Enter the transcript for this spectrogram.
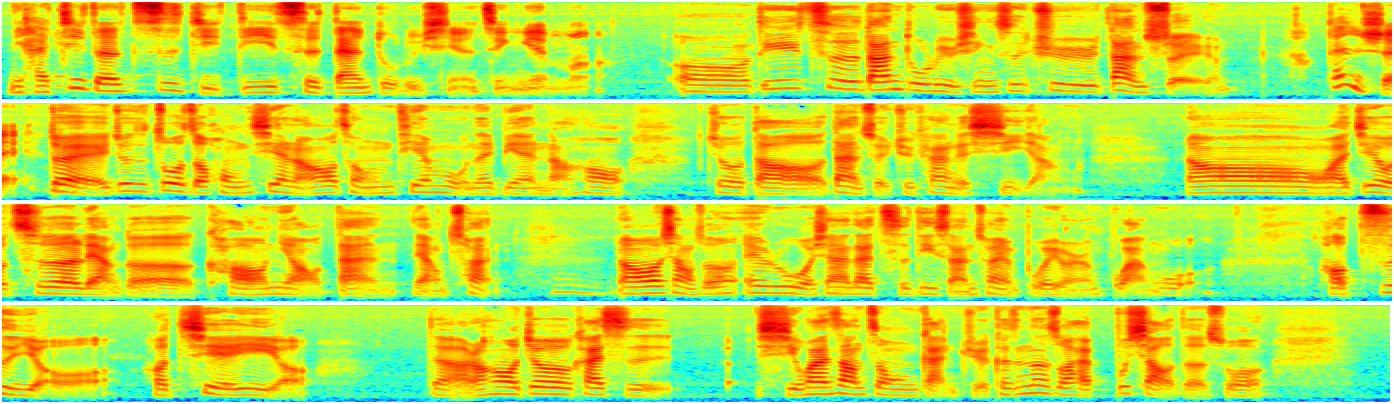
你还记得自己第一次单独旅行的经验吗？呃，第一次单独旅行是去淡水，淡水，对，就是坐着红线，然后从天母那边，然后就到淡水去看个夕阳。然后我还记得我吃了两个烤鸟蛋两串，嗯，然后我想说，哎，如果现在再吃第三串，也不会有人管我，好自由哦，好惬意哦，对啊，然后就开始喜欢上这种感觉。可是那时候还不晓得说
